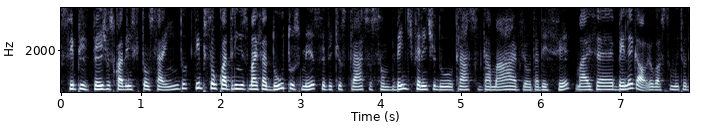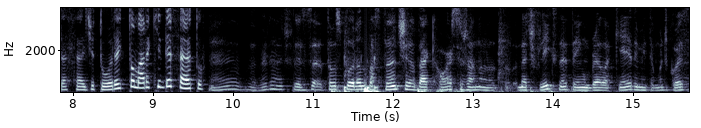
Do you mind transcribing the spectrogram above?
sempre vejo os quadrinhos que estão saindo. Sempre são quadrinhos mais adultos mesmo, você vê que os traços são bem diferentes do traço da Marvel, da DC, mas é bem legal. Eu gosto muito dessa editora e tomara que dê certo. É, é verdade. Eles estão explorando bastante a Dark Horse já no Netflix, né? Tem Umbrella Academy, tem um monte de coisa.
